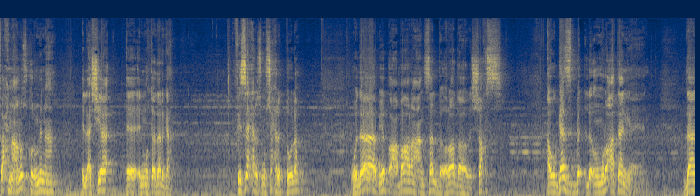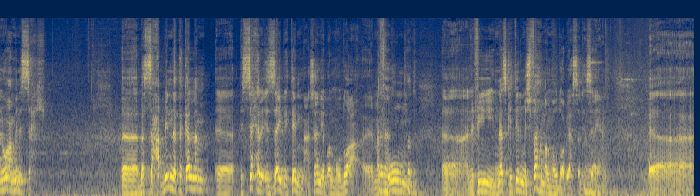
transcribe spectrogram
فإحنا هنذكر منها الأشياء آه، المتدرجة. في سحر اسمه سحر التولة وده بيبقى عبارة عن سلب إرادة للشخص أو جذب لأمرأة تانية يعني. ده نوع من السحر. آه، بس حابين نتكلم آه، السحر إزاي بيتم عشان يبقى الموضوع آه، مفهوم. آه، ان في ناس كتير مش فاهمة الموضوع بيحصل إزاي يعني. آه،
